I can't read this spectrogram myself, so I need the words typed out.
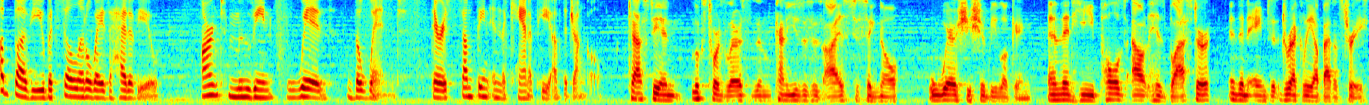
above you, but still a little ways ahead of you, aren't moving with the wind. There is something in the canopy of the jungle. Castian looks towards Laris and then kind of uses his eyes to signal where she should be looking. And then he pulls out his blaster and then aims it directly up at the tree.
